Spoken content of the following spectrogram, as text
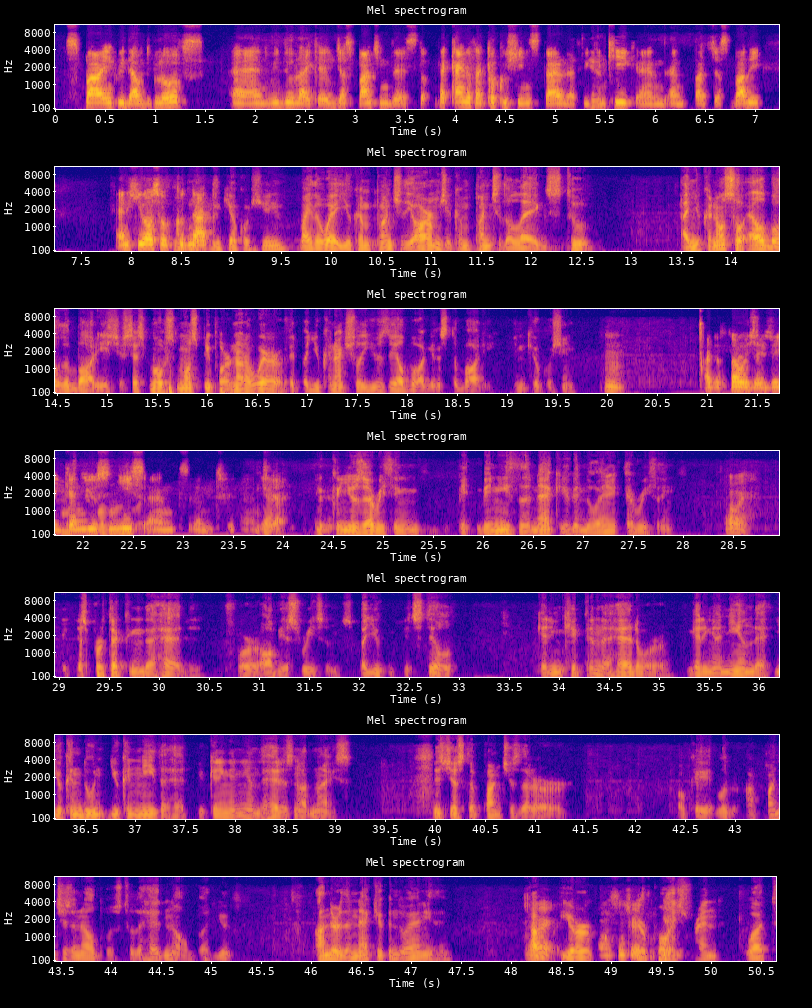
sparring without gloves and we do like uh, just punching the like kind of a Kyokushin style that we Yeah. can kick and and punch just body. And he also could not. in Kyokushin. By the way, you can punch the arms, you can punch the legs too, and you can also elbow the body. It's just most most people are not aware of it, but you can actually use the elbow against the body in Kyokushin. Hmm. I just know that they can use people don't do knees and and, and Yeah. yeah. You can use everything Be- beneath the neck. You can do any, everything. Oh yeah. It's just protecting the head for obvious reasons, but you it's still getting kicked in the head or getting a knee on the. You can do you can knee the head. You getting a knee on the head is not nice. It's just the punches that are okay. Look, punches and elbows to the head, no, but you under the neck you can do anything. Up your your. Polish friend, what?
